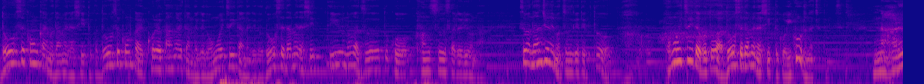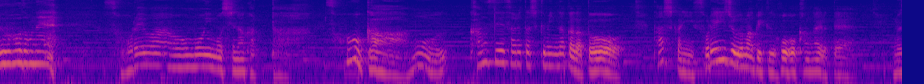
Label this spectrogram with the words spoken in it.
どうせ今回もダメだしとかどうせ今回これを考えたんだけど思いついたんだけどどうせダメだしっていうのがずっとこう反数されるような。それは何十年も続けていくと思いついたことはどうせダメだしってこうイコールになっちゃってるんですよ。なるほどね。それは思いもしなかったそうかもう完成された仕組みの中だと確かにそれ以上うまくいく方法を考えるって難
